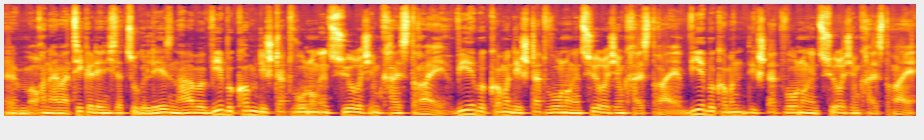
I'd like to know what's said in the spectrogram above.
ähm, auch in einem Artikel, den ich dazu gelesen habe. Wir bekommen die Stadtwohnung in Zürich im Kreis 3. Wir bekommen die Stadtwohnung in Zürich im Kreis 3. Wir bekommen die Stadtwohnung in Zürich im Kreis 3.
